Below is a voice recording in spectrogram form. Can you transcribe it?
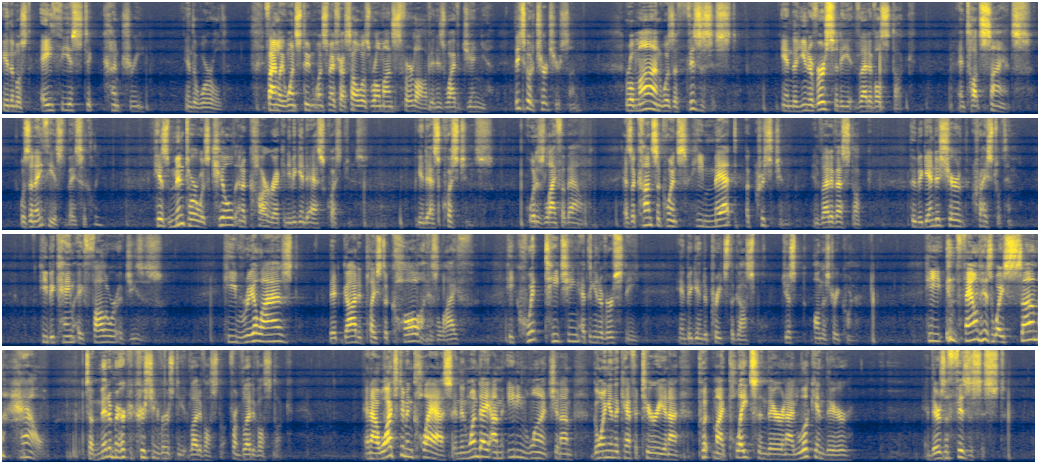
in the most atheistic country in the world. Finally, one student one semester I saw was Roman Sverlov and his wife Jenya. They used to go to church here, son. Roman was a physicist in the university at Vladivostok and taught science. Was an atheist, basically. His mentor was killed in a car wreck, and he began to ask questions. Began to ask questions. What is life about? As a consequence, he met a Christian in Vladivostok who began to share Christ with him. He became a follower of Jesus. He realized that God had placed a call on his life. He quit teaching at the university and began to preach the gospel just on the street corner. He found his way somehow to Mid America Christian University Vladivostok, from Vladivostok. And I watched him in class. And then one day I'm eating lunch and I'm going in the cafeteria and I put my plates in there and I look in there and there's a physicist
